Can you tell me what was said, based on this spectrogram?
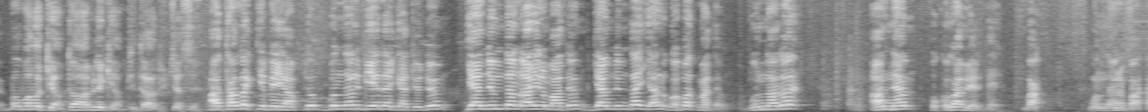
E, babalık yaptı, abilik yaptı daha Türkçesi. Atalık gibi yaptım. Bunları bir yere getirdim. Kendimden ayırmadım. Kendimden yanı kapatmadım. Bunları annem okula verdi. Bak bunlara bak.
